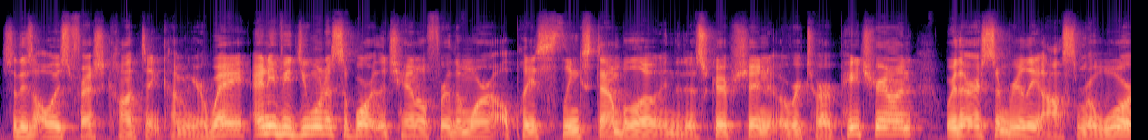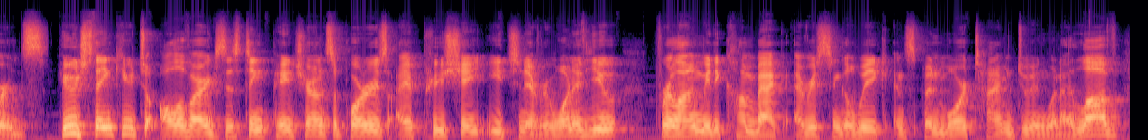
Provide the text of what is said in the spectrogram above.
so there's always fresh content coming your way. And if you do want to support the channel furthermore, I'll place links down below in the description over to our Patreon, where there are some really awesome rewards. Huge thank you to all of our existing Patreon supporters. I appreciate each and every one of you for allowing me to come back every single week and spend more time doing what I love,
